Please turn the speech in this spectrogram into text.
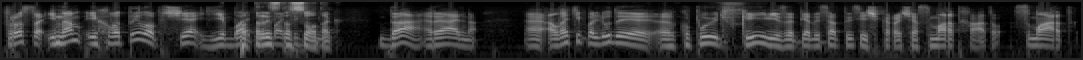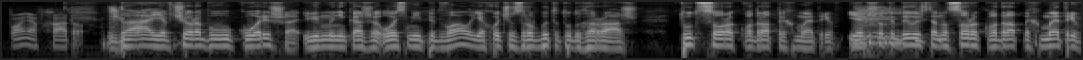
Просто і нам і хватило б ще По їбать. 300 їбать, соток. Да, реально. Е, Але, типа, люди е, купують в Києві за 50 тисяч, коротше, смарт-хату. Смарт, поняв, хату. Да, я вчора був у коріша, і він мені каже: ось мій підвал, я хочу зробити тут гараж. Тут 40 квадратних метрів. І якщо ти дивишся на 40 квадратних метрів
